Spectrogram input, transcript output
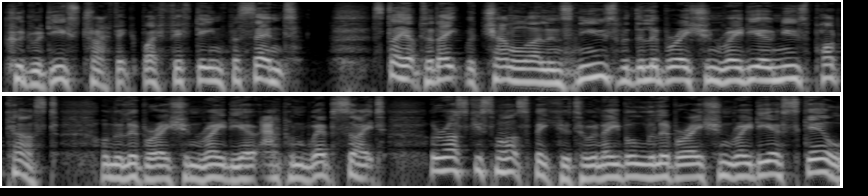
could reduce traffic by 15%. Stay up to date with Channel Islands news with the Liberation Radio News podcast on the Liberation Radio app and website, or ask your smart speaker to enable the Liberation Radio skill.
